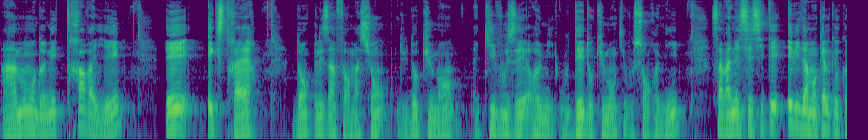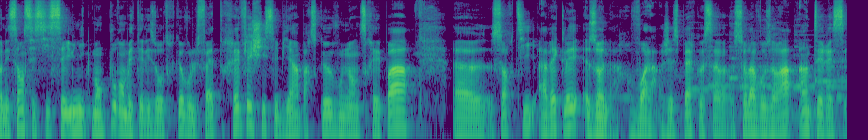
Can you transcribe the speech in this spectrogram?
à un moment donné, travailler et extraire donc les informations du document qui vous est remis ou des documents qui vous sont remis. Ça va nécessiter évidemment quelques connaissances et si c'est uniquement pour embêter les autres que vous le faites, réfléchissez bien parce que vous n'en serez pas euh, sorti avec les honneurs. Voilà, j'espère que cela vous aura intéressé.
